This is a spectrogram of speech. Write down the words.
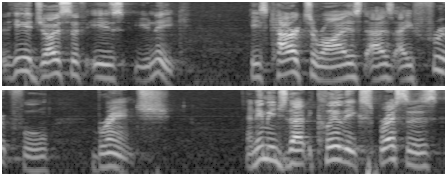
But here, Joseph is unique. He's characterized as a fruitful branch, an image that clearly expresses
